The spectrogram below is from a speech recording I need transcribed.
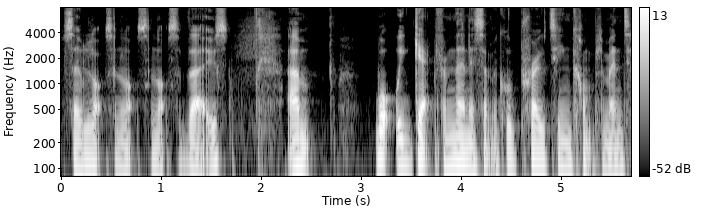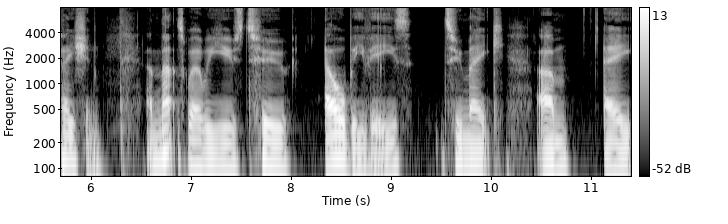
So lots and lots and lots of those. Um, what we get from then is something called protein complementation, and that's where we use two LBVs to make um, a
